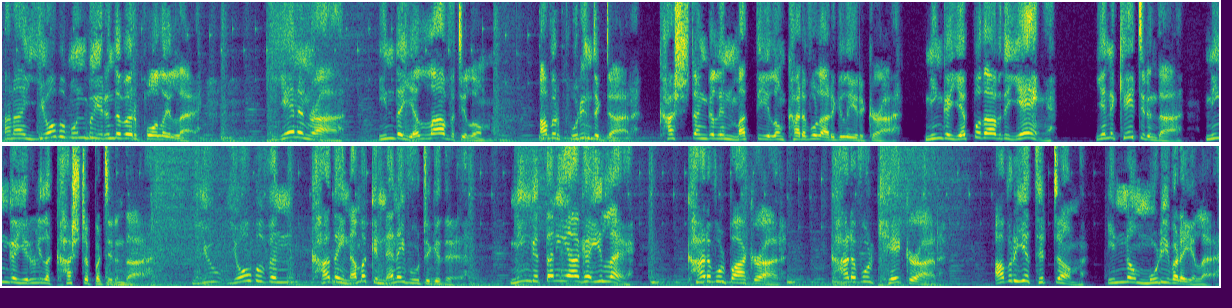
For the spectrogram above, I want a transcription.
ஆனா யோபு முன்பு இருந்தவர் போல இல்ல. ஏனென்றா இந்த எல்லாவற்றிலும் அவர் புரிந்துட்டார். கஷ்டங்களின் மத்தியிலும் கடவுள் அருகில் இருக்கிறார். நீங்க எப்போதாவது ஏன் என்ன கேட்டிருந்தா? நீங்க இருளில கஷ்டப்பட்டிருந்தா? யோ- யோபுவின் கதை நமக்கு நினைவூட்டுகிறது. நீங்க தனியாக இல்ல. கடவுள் பார்க்கிறார். கடவுள் கேட்கிறார். அவருடைய திட்டம் இன்னும் முடிவடையலை.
